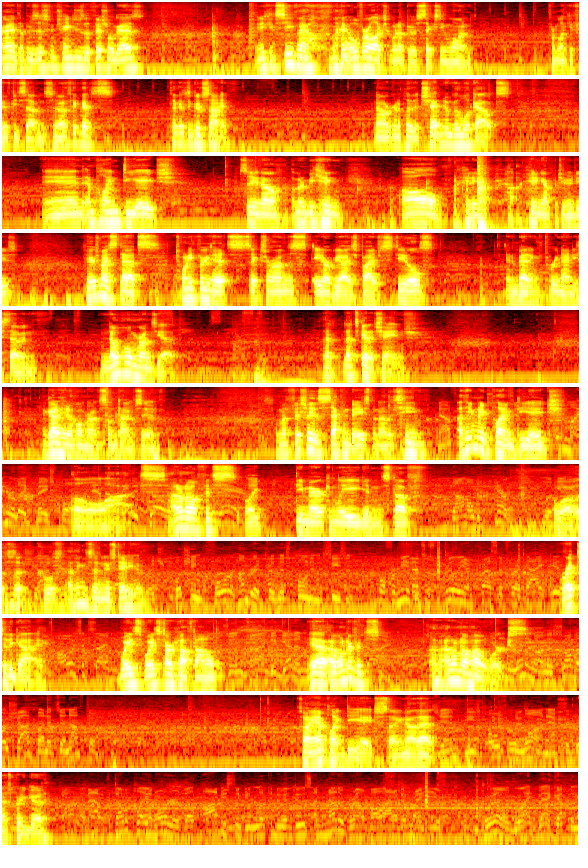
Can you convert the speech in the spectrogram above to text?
Alright, the position change is official, guys. And you can see my my overall actually went up to a 61 from like a 57. So I think that's I think that's a good sign. Now we're gonna play the Chattanooga Lookouts. And I'm playing DH. So you know, I'm gonna be getting all hitting up hitting opportunities. Here's my stats. 23 hits, 6 runs, 8 RBIs, 5 steals, and batting 397. No home runs yet. That that's gotta change. I gotta hit a home run sometime soon. I'm officially the second baseman on the team. I think I'm gonna be playing DH a lot. I don't know if it's like the American League and stuff. Whoa, this is a cool. I think this is a new stadium. Right to the guy. Way to, way to start it off, Donald. Yeah, I wonder if it's... I don't know how it works. So I am playing DH, so you know that... That's pretty good.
